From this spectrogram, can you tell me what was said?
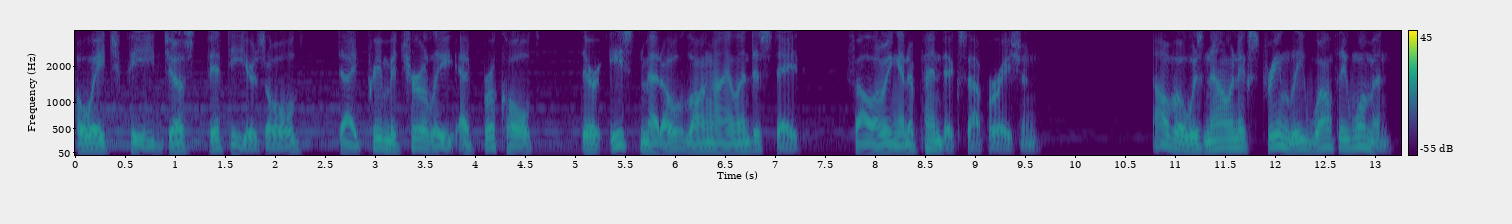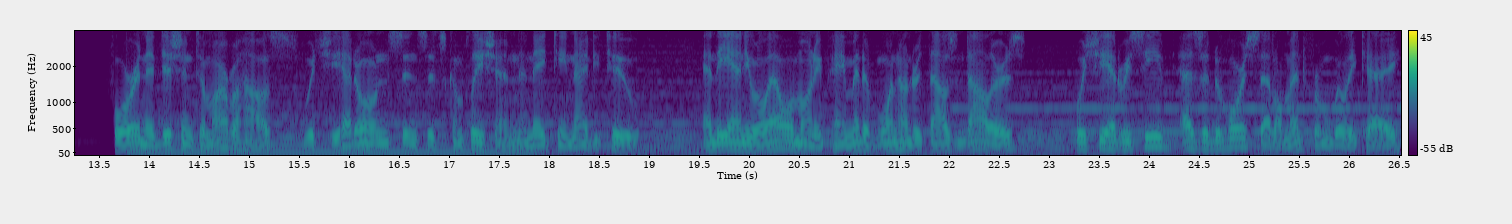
OHP, just 50 years old, died prematurely at Brookholt, their East Meadow, Long Island estate, following an appendix operation. Alva was now an extremely wealthy woman, For in addition to Marble House, which she had owned since its completion in 1892, and the annual alimony payment of $100,000, which she had received as a divorce settlement from Willie Kay,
